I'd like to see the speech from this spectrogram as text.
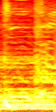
不怕。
